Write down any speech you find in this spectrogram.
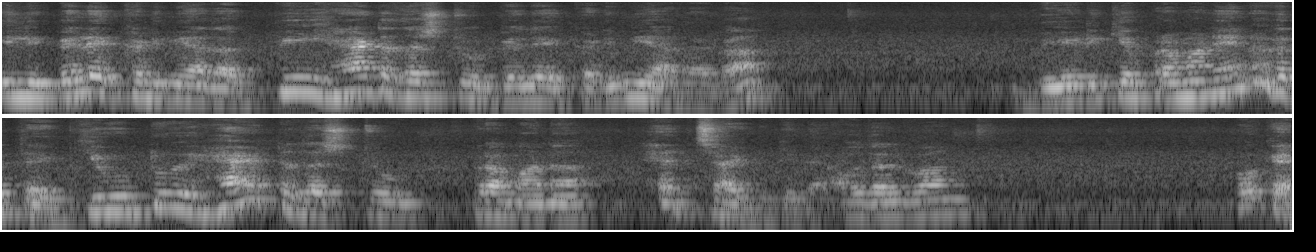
ಇಲ್ಲಿ ಬೆಲೆ ಕಡಿಮೆಯಾದಾಗ ಪಿ ಹ್ಯಾಟದಷ್ಟು ಬೆಲೆ ಕಡಿಮೆಯಾದಾಗ ಬೇಡಿಕೆ ಪ್ರಮಾಣ ಏನಾಗುತ್ತೆ? ಕ್ಯೂ ಟು ಹ್ಯಾಟದಷ್ಟು ಪ್ರಮಾಣ ಹೆಚ್ಚಾಗಿಬಿಟ್ಟಿದೆ. ಹೌದಲ್ವಾ? ಓಕೆ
